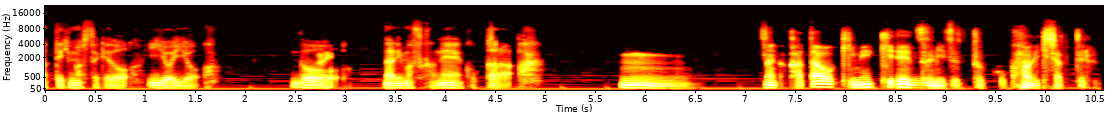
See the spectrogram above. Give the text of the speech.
なってきましたけど、いよいよ、どはいうなりますかね、こっから。うん。なんか型を決めきれずにずっとここまで来ちゃってる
